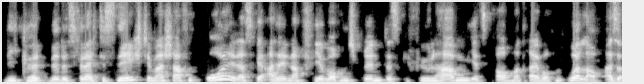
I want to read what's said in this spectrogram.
wie könnten wir das vielleicht das nächste Mal schaffen, ohne dass wir alle nach vier Wochen Sprint das Gefühl haben, jetzt brauchen wir drei Wochen Urlaub. Also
